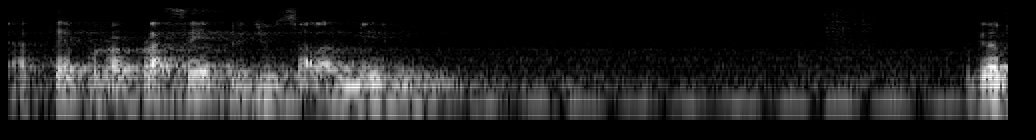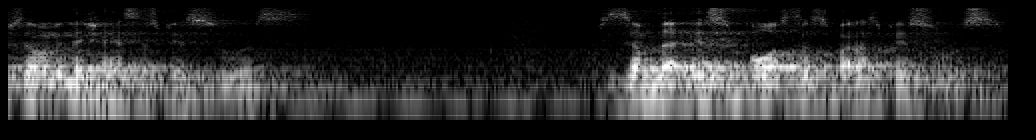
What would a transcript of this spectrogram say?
até para sempre de um salário mínimo. Porque nós precisamos homenagear essas pessoas. Precisamos dar respostas para as pessoas.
